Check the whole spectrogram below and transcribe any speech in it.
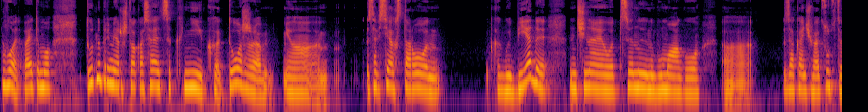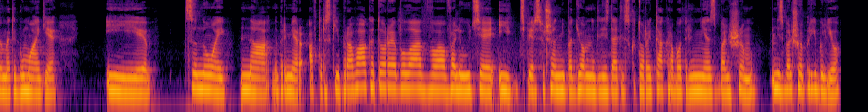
Вот, поэтому тут, например, что касается книг, тоже э, со всех сторон как бы беды, начиная от цены на бумагу, э, заканчивая отсутствием этой бумаги и ценой на, например, авторские права, которая была в валюте и теперь совершенно неподъемна для издательств, которые так работали не с большим не с большой прибылью.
